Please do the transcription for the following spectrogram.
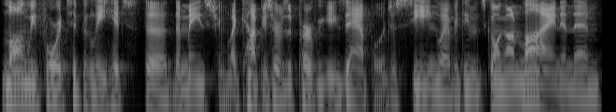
long before it typically hits the the mainstream. Like CompuServe is a perfect example. Just seeing everything that's going online, and then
